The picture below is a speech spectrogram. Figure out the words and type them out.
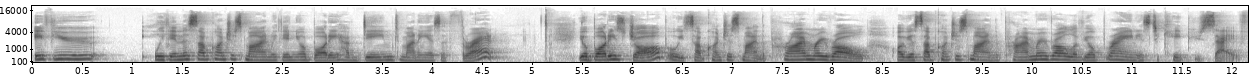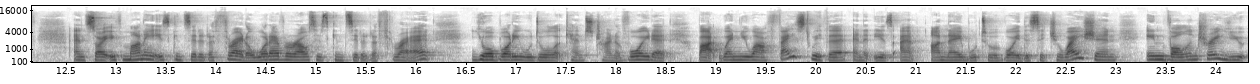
if you within the subconscious mind, within your body, have deemed money as a threat, your body's job or your subconscious mind, the primary role of your subconscious mind, the primary role of your brain is to keep you safe. And so, if money is considered a threat or whatever else is considered a threat, your body will do all it can to try and avoid it. But when you are faced with it and it is unable to avoid the situation, involuntary, you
